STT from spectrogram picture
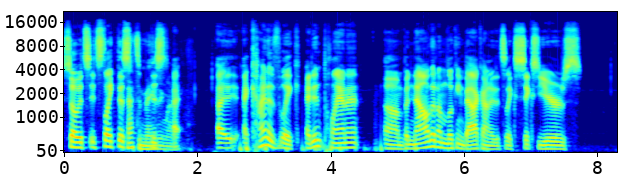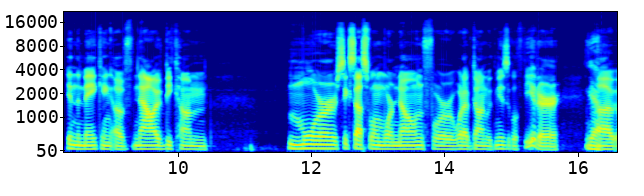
so it's it's like this. That's this- amazing, man. I, I I kind of like I didn't plan it, um, but now that I'm looking back on it, it's like six years in the making of now I've become more successful and more known for what I've done with musical theater Yeah, uh,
